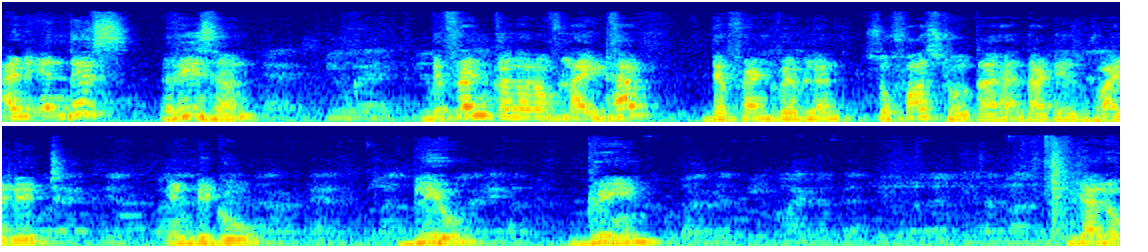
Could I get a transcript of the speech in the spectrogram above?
and in this region different colour of light have different wavelength so first होता है that is violet indigo blue green yellow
